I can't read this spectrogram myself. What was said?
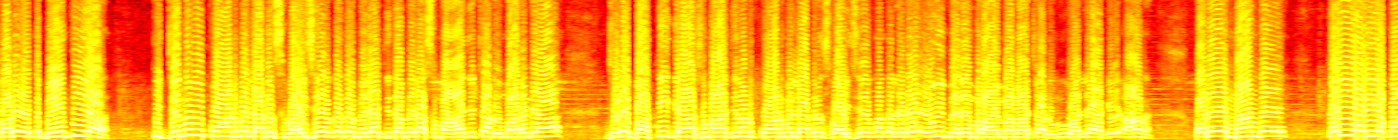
ਪਰ ਇੱਕ ਬੇਨਤੀ ਆ ਵੀ ਜਿਹਨੂੰ ਵੀ ਅਪਾਇੰਟਮੈਂਟ ਲੈਟਰ ਸਫ਼ਾਈ ਸੇਵਕ ਤੇ ਮਿਲਿਆ, ਜਿੱਦਾਂ ਮੇਰਾ ਸਮਾਜ ਝਾੜੂ ਮਾਰਨ ਡਿਆ, ਜਿਹੜੇ ਬਾਕੀ ਗੈਰ ਸਮਾਜ ਜਿਹਨਾਂ ਨੂੰ ਅਪਾਇੰਟਮੈਂਟ ਲੈਟਰ ਸਫ਼ਾਈ ਸੇਵਕਾਂ ਦਾ ਲੜੇ ਉਹ ਵੀ ਮੇਰੇ ਮੁਲਾਜ਼ਮਾਂ ਨਾਲ ਝਾੜੂ ਲਿਆ ਕੇ ਆਣ ਪਰ ਇਹ ਮੰਗ ਕਈ ਵਾਰੀ ਆਪਾਂ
